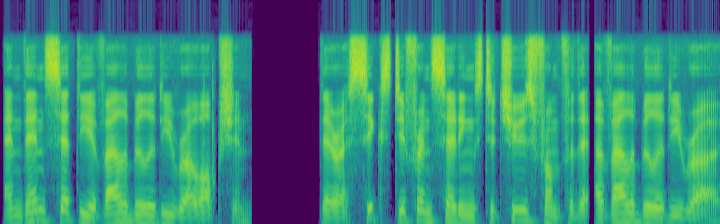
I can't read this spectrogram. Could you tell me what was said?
And then set the Availability row option. There are six different settings to choose from for the Availability row.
